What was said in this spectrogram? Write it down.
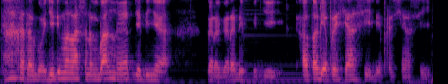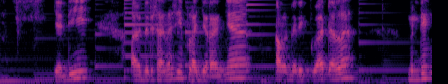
nah kata gue jadi malah seneng banget jadinya gara-gara dipuji atau diapresiasi diapresiasi jadi uh, dari sana sih pelajarannya kalau dari gue adalah mending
